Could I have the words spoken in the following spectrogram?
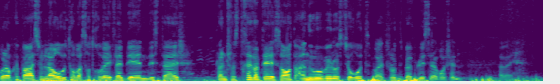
pour la préparation de la route. On va se retrouver avec l'ADN, des stages, plein de choses très intéressantes. Un nouveau vélo sur route. Bref, je n'en dis pas plus, à la prochaine. Bye bye.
